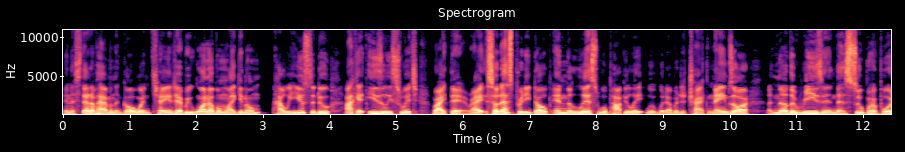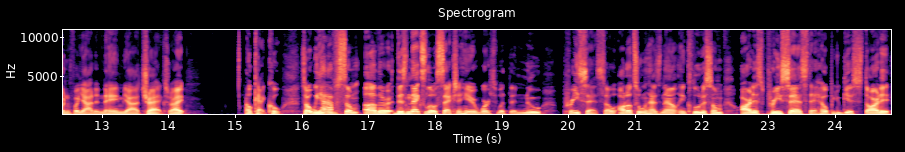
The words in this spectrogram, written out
And instead of having to go and change every one of them, like, you know, how we used to do, I could easily switch right there, right? So that's pretty dope. And the list will populate with whatever the track names are. Another reason that's super important for y'all to name y'all tracks, right? Okay, cool. So we have some other, this next little section here works with the new presets. So AutoTune has now included some artist presets to help you get started.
